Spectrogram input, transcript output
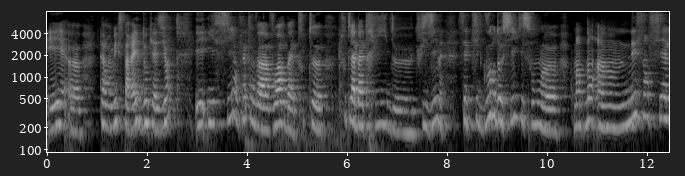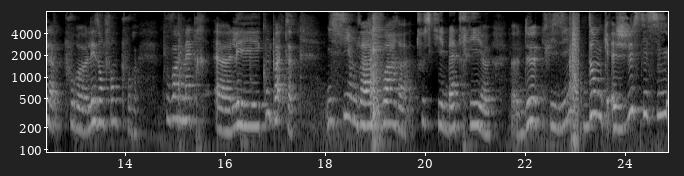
Et Thermomix, pareil, d'occasion. Et ici, en fait, on va avoir bah, toute la batterie de cuisine ces petites gourdes aussi qui sont euh, maintenant un essentiel pour euh, les enfants pour pouvoir mettre euh, les compotes. Ici, on va avoir tout ce qui est batterie de cuisine. Donc, juste ici,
